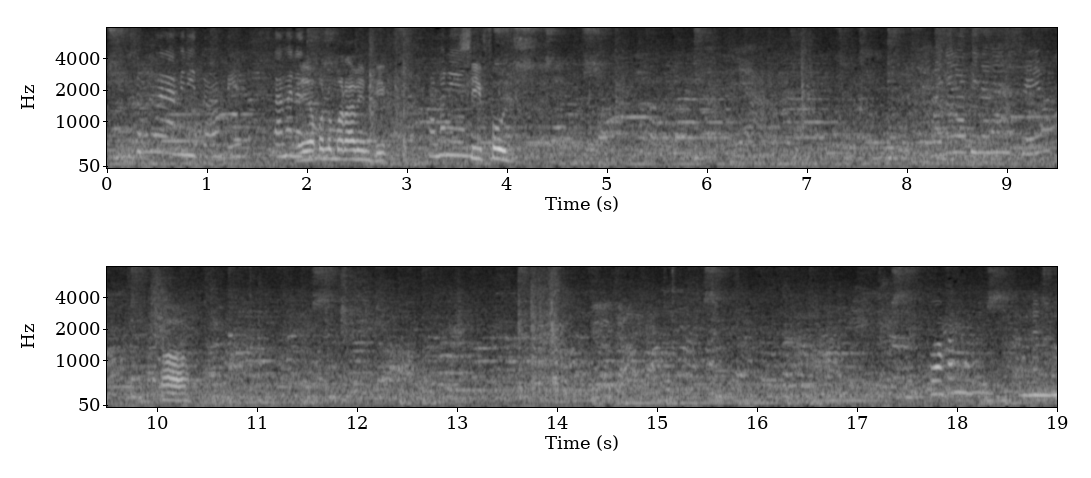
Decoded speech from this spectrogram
Gusto mo marami nito? ang beef. Tama na. Ayoko ng maraming beef. Tama na yan. Seafoods. Oo. Hawakan mo. Kunan mo.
